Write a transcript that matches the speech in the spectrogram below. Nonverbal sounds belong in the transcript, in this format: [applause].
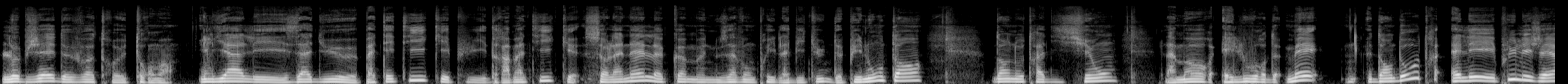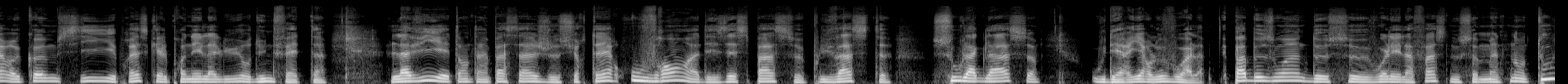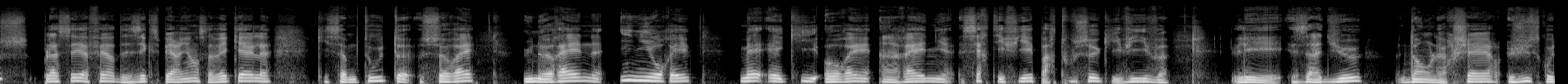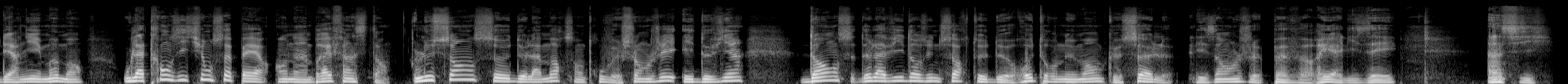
l'objet de votre tourment. Il y a les adieux pathétiques et puis dramatiques, solennels, comme nous avons pris l'habitude depuis longtemps. Dans nos traditions, la mort est lourde, mais dans d'autres, elle est plus légère, comme si presque elle prenait l'allure d'une fête. La vie étant un passage sur Terre ouvrant à des espaces plus vastes sous la glace ou derrière le voile. Pas besoin de se voiler la face, nous sommes maintenant tous placés à faire des expériences avec elle, qui somme toute serait une reine ignorée, mais qui aurait un règne certifié par tous ceux qui vivent les adieux dans leur chair jusqu'au dernier moment, où la transition s'opère en un bref instant. Le sens de la mort s'en trouve changé et devient danse de la vie dans une sorte de retournement que seuls les anges peuvent réaliser ainsi.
